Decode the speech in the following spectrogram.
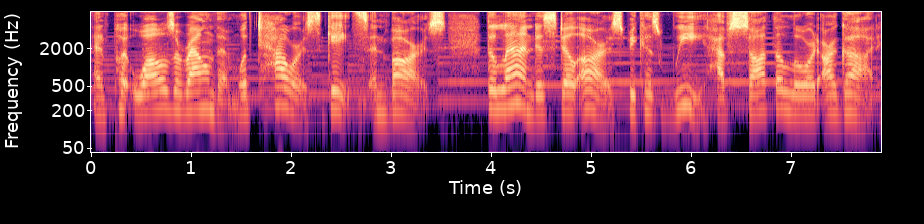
and put walls around them with towers, gates, and bars. The land is still ours because we have sought the Lord our God.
